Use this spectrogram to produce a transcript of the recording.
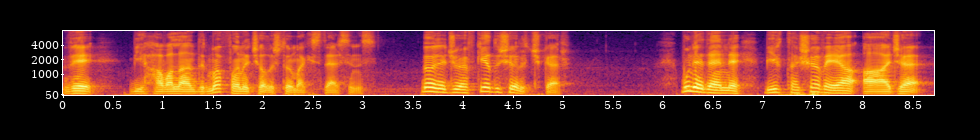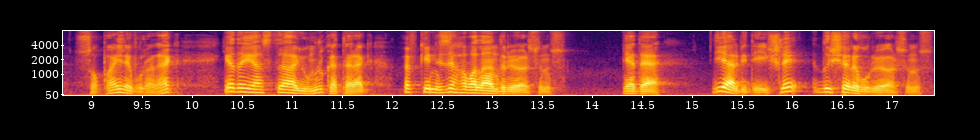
ve bir havalandırma fanı çalıştırmak istersiniz. Böylece öfke dışarı çıkar. Bu nedenle bir taşa veya ağaca sopayla vurarak ya da yastığa yumruk atarak öfkenizi havalandırıyorsunuz. Ya da diğer bir deyişle dışarı vuruyorsunuz.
